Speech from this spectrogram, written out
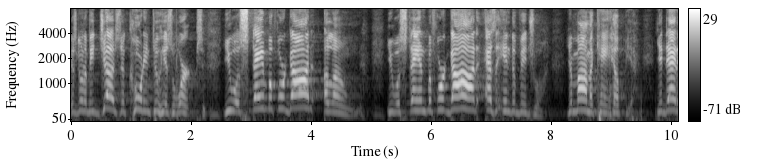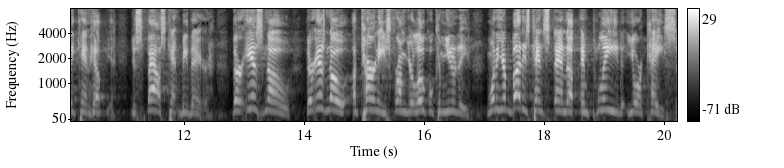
is going to be judged according to his works. You will stand before God alone. You will stand before God as an individual. Your mama can't help you. Your daddy can't help you. Your spouse can't be there. There is no there is no attorneys from your local community. One of your buddies can't stand up and plead your case.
